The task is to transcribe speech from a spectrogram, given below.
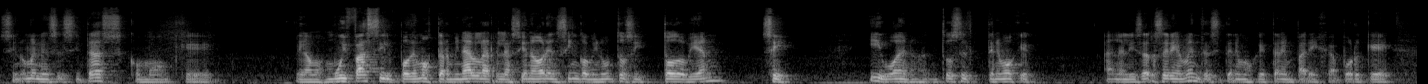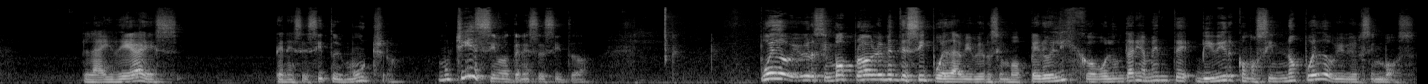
si no me necesitas, como que, digamos, muy fácil podemos terminar la relación ahora en cinco minutos y todo bien. Sí, y bueno, entonces tenemos que analizar seriamente si tenemos que estar en pareja, porque la idea es, te necesito y mucho, muchísimo te necesito. ¿Puedo vivir sin vos? Probablemente sí pueda vivir sin vos, pero elijo voluntariamente vivir como si no puedo vivir sin vos.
